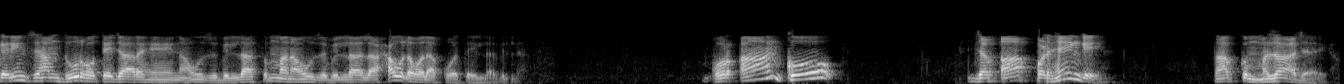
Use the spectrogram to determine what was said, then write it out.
کریم سے ہم دور ہوتے جا رہے ہیں۔ نعوذ باللہ، ثم نعوذ باللہ، لا حول ولا قوت الا باللہ۔ قرآن کو جب آپ پڑھیں گے تو آپ کو مزہ آ جائے گا۔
